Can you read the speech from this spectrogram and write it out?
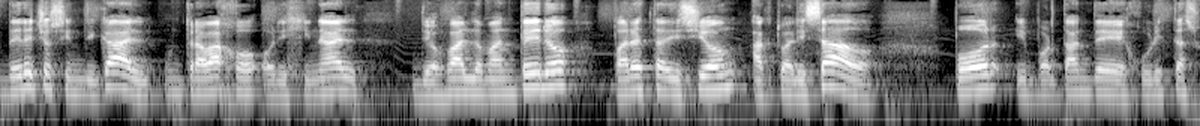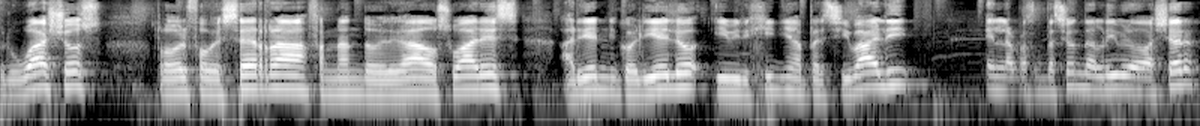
Derecho Sindical, un trabajo original de Osvaldo Mantero para esta edición actualizado por importantes juristas uruguayos, Rodolfo Becerra, Fernando Delgado Suárez, Ariel Nicolielo y Virginia Percivali. En la presentación del libro de ayer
